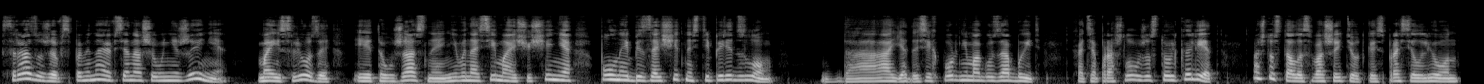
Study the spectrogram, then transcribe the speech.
сразу же вспоминаю все наши унижения, мои слезы и это ужасное, невыносимое ощущение полной беззащитности перед злом. Да, я до сих пор не могу забыть, хотя прошло уже столько лет. А что стало с вашей теткой?» — спросил Леон.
